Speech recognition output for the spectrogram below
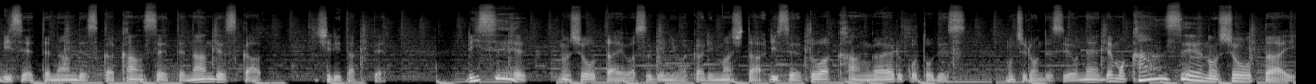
理性って何ですか？感性って何ですか？知りたくて。理性の正体はすぐに分かりました。理性とは考えることです。もちろんですよね。でも感性の正体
